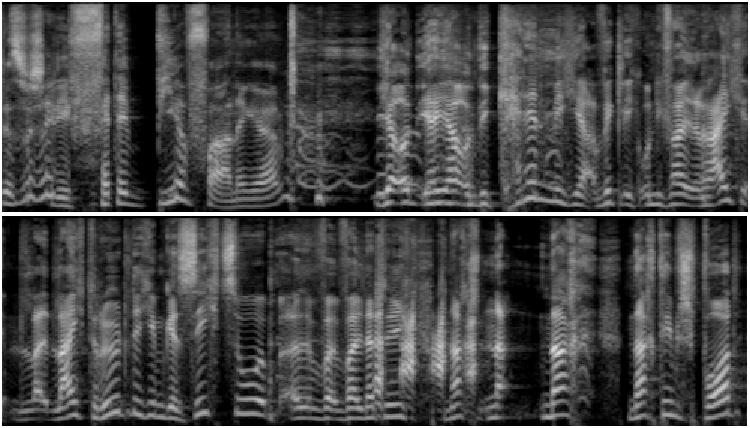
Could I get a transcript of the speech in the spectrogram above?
Das ist wahrscheinlich die fette Bierfahne gehabt. Ja, und, ja, ja, und die kennen mich ja wirklich. Und ich war reich, le leicht rötlich im Gesicht so, äh, weil, natürlich nach, na, nach, nach dem Sport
